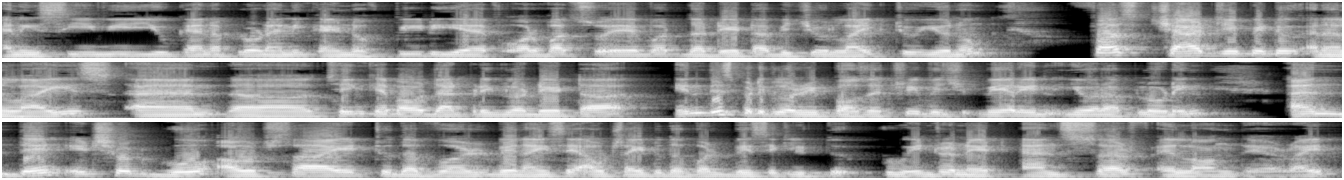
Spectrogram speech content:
any CV you can upload any kind of PDF or whatsoever the data which you like to you know. First chat GPT analyze and uh, think about that particular data in this particular repository which wherein you're uploading. And then it should go outside to the world. When I say outside to the world basically to, to internet and surf along there right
